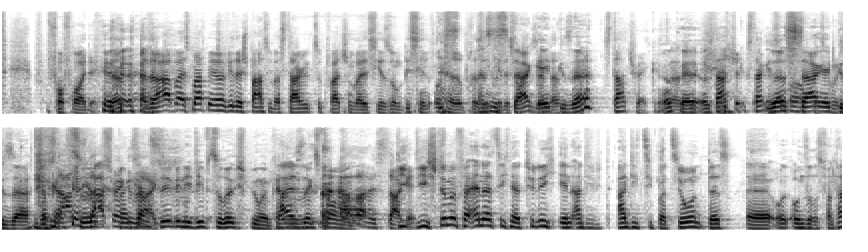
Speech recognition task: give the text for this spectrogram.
vor Freude. Ne? Also, aber es macht mir immer wieder Spaß, über Star Trek zu quatschen, weil es hier so ein bisschen unterrepräsentiert hast du ist. auf dem Stargate gesagt? Star Trek. Okay, okay. Star Trek, Stargate Du hast Stargate gesagt. Hab kann Star, Star Trek man gesagt. definitiv zurückspulen. Kann Also, nichts vormachen. Die, die Stimme verändert sich natürlich in Anti Antizipation des, äh, unseres fantastischen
